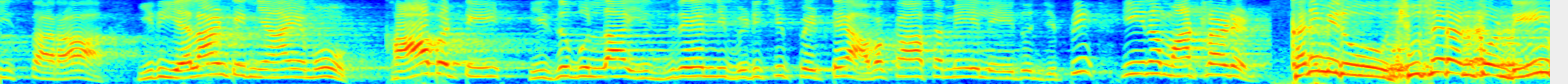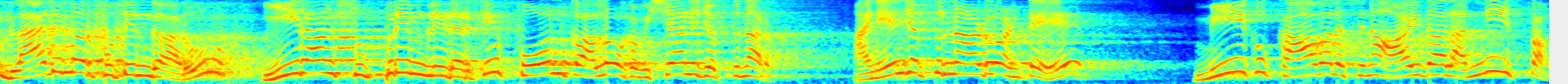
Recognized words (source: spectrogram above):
తీస్తారా? ఇది ఎలాంటి న్యాయము? కాబట్టి హిజబుల్లా ఇజ్రాయెల్ని విడిచిపెట్టే అవకాశమే లేదు అని చెప్పి ఈయన మాట్లాడాడు. కానీ మీరు చూసారనుకోండి వ్లాదిమిర్ పుతిన్ గారు ఈరాన్ సుప్రీం లీడర్కి ఫోన్ కాల్లో ఒక విషయాన్ని చెప్తున్నారు. ఆయన ఏం చెప్తున్నాడు అంటే మీకు కావలసిన ఆయుధాలు అన్నీ ఇస్తాం.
